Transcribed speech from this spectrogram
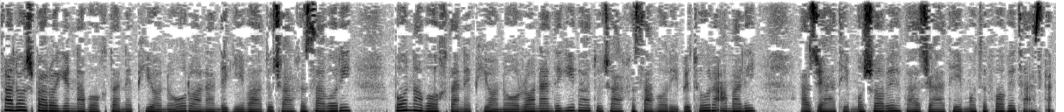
تلاش برای نواختن پیانو، رانندگی و دوچرخه سواری با نواختن پیانو، رانندگی و دوچرخه سواری به طور عملی از جهتی مشابه و از جهتی متفاوت هستند.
